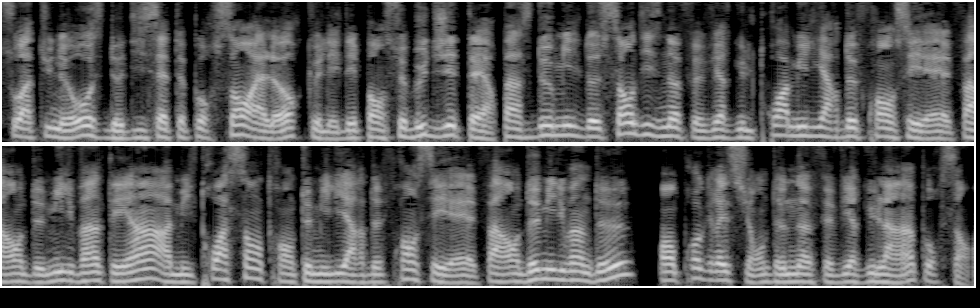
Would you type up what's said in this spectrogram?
soit une hausse de 17% alors que les dépenses budgétaires passent de 1219,3 milliards de francs CFA en 2021 à 1330 milliards de francs CFA en 2022, en progression de 9,1%.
